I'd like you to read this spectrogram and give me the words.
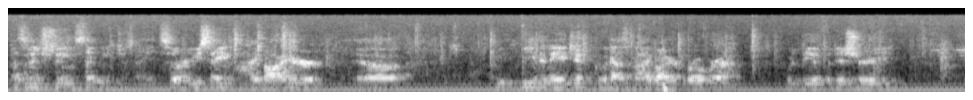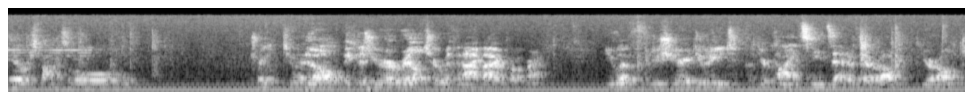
that's an interesting statement you just made. So are you saying iBuyer, uh, being an agent who has an iBuyer program would be a fiduciary irresponsible trait to it? No, because you're a realtor with an iBuyer program. You have a fiduciary duty to put your clients' needs ahead of their own, your own.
